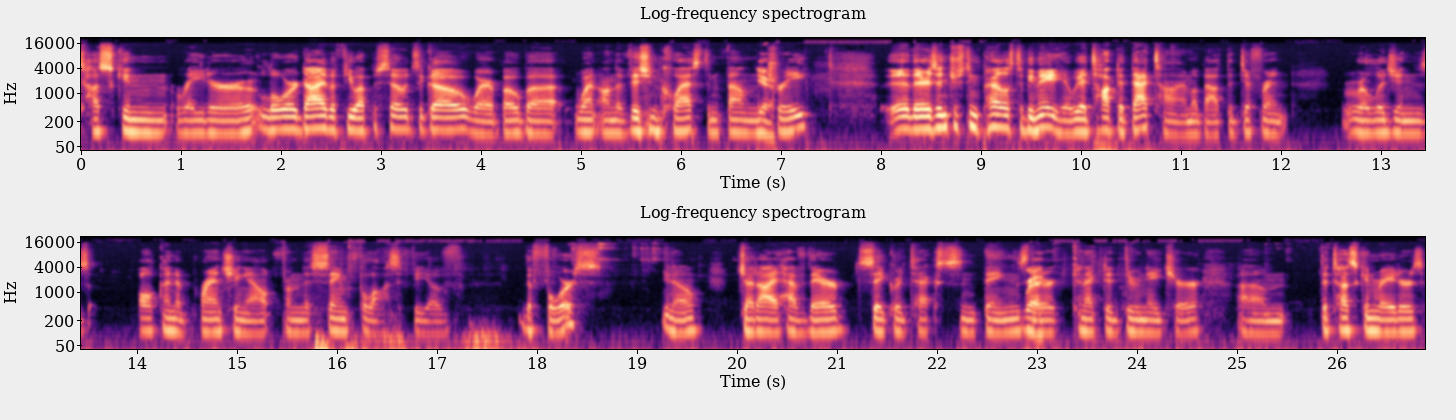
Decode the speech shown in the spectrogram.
Tusken Raider lore dive a few episodes ago, where Boba went on the Vision Quest and found the Yeah. tree. Uh, there's interesting parallels to be made here. We had talked at that time about the different religions all kind of branching out from the same philosophy of the Force. You know, Jedi have their sacred texts and things Right. that are connected through nature. Um, the Tusken Raiders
